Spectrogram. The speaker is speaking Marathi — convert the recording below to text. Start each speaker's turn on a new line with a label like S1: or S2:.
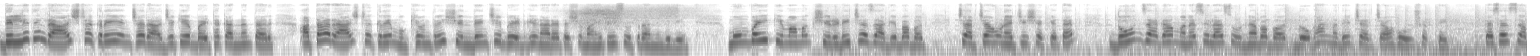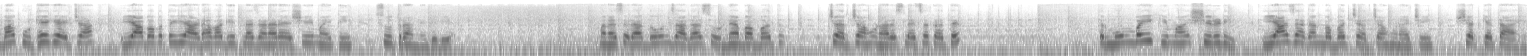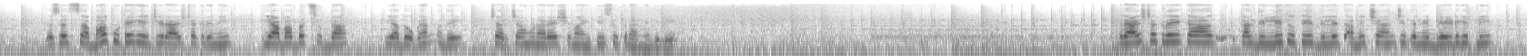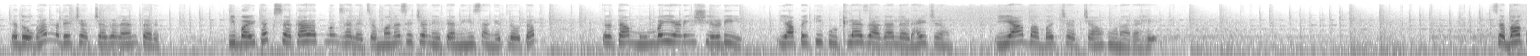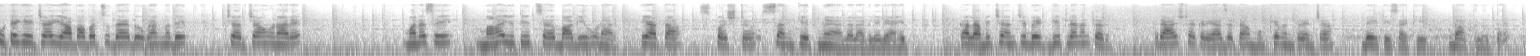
S1: दिल्लीतील राज ठाकरे यांच्या राजकीय बैठकांनंतर आता राज ठाकरे मुख्यमंत्री शिंदेची भेट घेणार आहेत अशी माहिती सूत्रांनी दिली. मुंबई किंवा मग शिर्डीच्या जागेबाबत चर्चा होण्याची शक्यता आहे. दोन जागा मनसेला सोडण्याबाबत दोघांमध्ये चर्चा होऊ शकते. तसंच सभा कुठे घ्यायच्या याबाबतही आढावा घेतला जाणार आहे अशीही माहिती सूत्रांनी दिली आहे. मनसेला दोन जागा सोडण्याबाबत चर्चा होणार असल्याचं कळते तर मुंबई किंवा शिर्डी या जागांबाबत चर्चा होण्याची शक्यता आहे. तसंच सभा कुठे घ्यायची राज ठाकरेंनी याबाबत सुद्धा या दोघांमध्ये चर्चा होणार आहे अशी माहिती सूत्रांनी दिली आहे. राज ठाकरे का काल दिल्लीत होते दिल्लीत अमित शहाची त्यांनी भेट घेतली. त्या दोघांमध्ये चर्चा झाल्यानंतर ही बैठक सकारात्मक झाल्याचं मनसेच्या नेत्यांनीही सांगितलं होतं. तर आता मुंबई आणि शिर्डी यापैकी कुठल्या जागा लढायच्या याबाबत चर्चा होणार आहे. सभा कुठे घ्यायच्या याबाबत सुद्धा या दोघांमध्ये चर्चा होणार आहे. मनसे महायुतीत सहभागी होणार हे आता स्पष्ट संकेत मिळायला लागलेले आहेत. काल अमित शहाची भेट घेतल्यानंतर राज ठाकरे आज आता मुख्यमंत्र्यांच्या भेटीसाठी दाखल होत आहेत.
